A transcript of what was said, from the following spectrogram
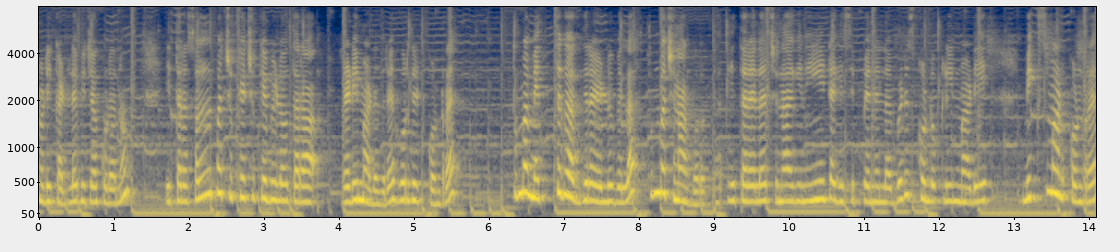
ನೋಡಿ ಕಡಲೆ ಬೀಜ ಕೂಡ ಈ ಥರ ಸ್ವಲ್ಪ ಚುಕ್ಕೆ ಚುಕ್ಕೆ ಬೀಳೋ ಥರ ರೆಡಿ ಮಾಡಿದ್ರೆ ಹುರಿದಿಟ್ಕೊಂಡ್ರೆ ತುಂಬ ಮೆತ್ತಗಾಗ್ದಿರ ಎಳ್ಳು ಬೆಲ್ಲ ತುಂಬ ಚೆನ್ನಾಗಿ ಬರುತ್ತೆ. ಈ ಥರ ಎಲ್ಲ ಚೆನ್ನಾಗಿ ನೀಟಾಗಿ ಸಿಪ್ಪೆನೆಲ್ಲ ಬಿಡಿಸ್ಕೊಂಡು ಕ್ಲೀನ್ ಮಾಡಿ ಮಿಕ್ಸ್ ಮಾಡಿಕೊಂಡ್ರೆ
